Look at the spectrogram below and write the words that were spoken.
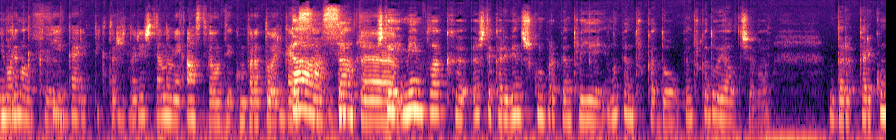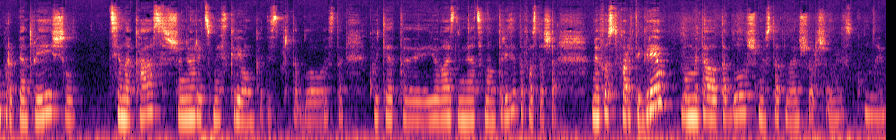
Eu normal cred că, că... fiecare pictor își dorește anume astfel de cumpărători care da, să da. simtă... Știi, mie îmi plac ăștia care vin și cumpără pentru ei, nu pentru cadou. Pentru cadou e altceva. Dar care cumpără pentru ei și îl țin acasă și uneori îți mai scriu încă despre tabloul ăsta. Cu uite, eu azi dimineața m-am trezit, a fost așa. Mi-a fost foarte greu, m-am uitat la tablou și mi-a stat mai ușor și am zis, cum n-ai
